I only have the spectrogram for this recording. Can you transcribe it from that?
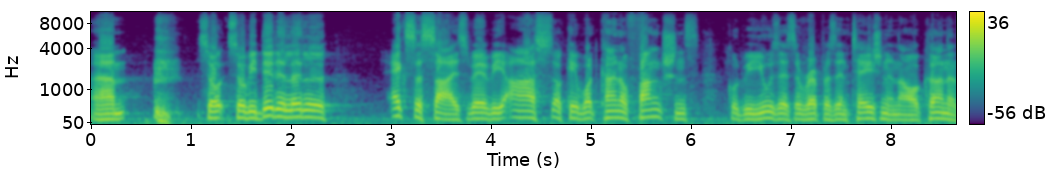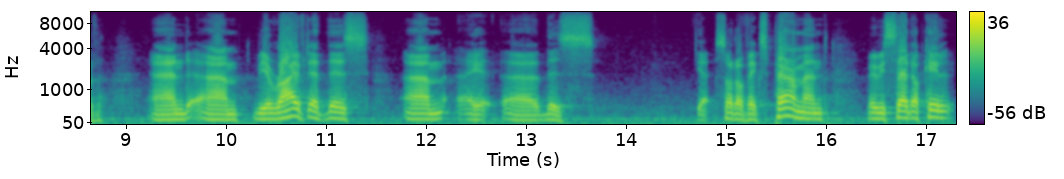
Um, so, so we did a little exercise where we asked, okay, what kind of functions could we use as a representation in our kernel? And um, we arrived at this, um, uh, this yeah, sort of experiment where we said, okay,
